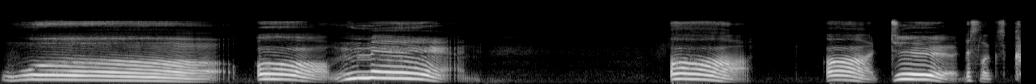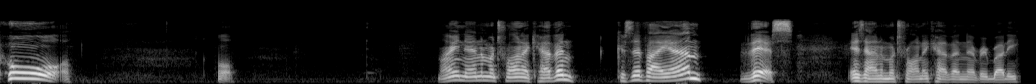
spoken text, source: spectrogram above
Whoa! Oh, man! Oh! Oh, dude, this looks cool! Well, I in animatronic heaven? Because if I am, this is animatronic heaven, everybody.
